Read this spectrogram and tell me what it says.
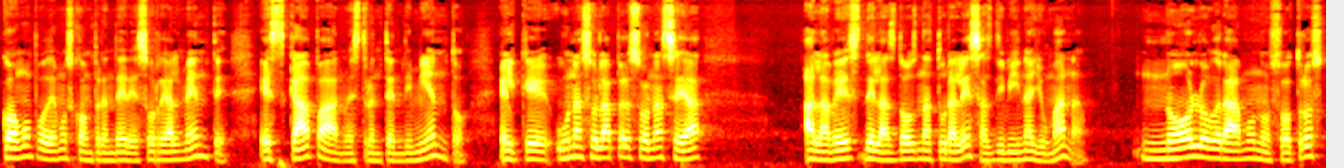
¿Cómo podemos comprender eso realmente? Escapa a nuestro entendimiento el que una sola persona sea a la vez de las dos naturalezas, divina y humana. No logramos nosotros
